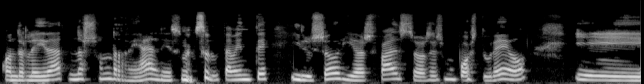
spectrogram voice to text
cuando en realidad no son reales, son absolutamente ilusorios, falsos, es un postureo y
